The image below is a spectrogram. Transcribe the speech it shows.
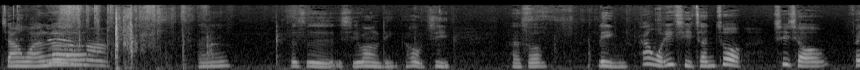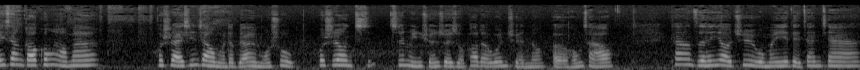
讲完了。嗯，这是希望领后记。他说。领和我一起乘坐气球飞上高空好吗？或是来欣赏我们的表演魔术，或是用知知名泉水所泡的温泉哦，呃，红茶哦，看样子很有趣，我们也得参加。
